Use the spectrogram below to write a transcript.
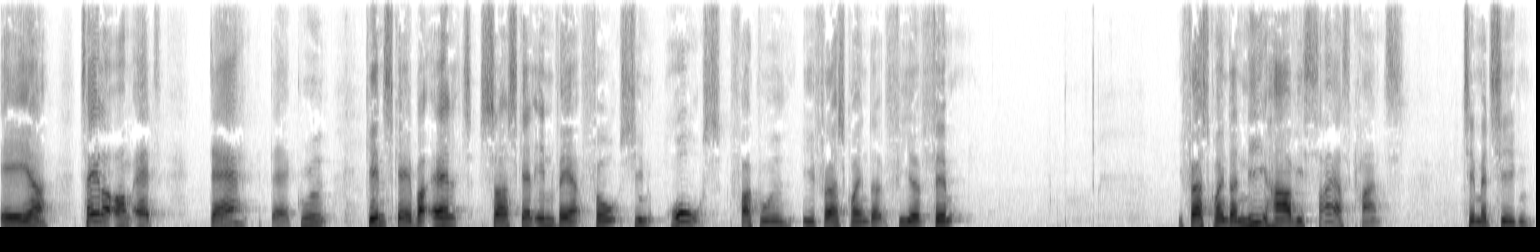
ære. Taler om, at da, da Gud genskaber alt, så skal enhver få sin ros fra Gud i 1. Korinther 4, 5. I 1. Korinther 9 har vi sejrskrans tematikken.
